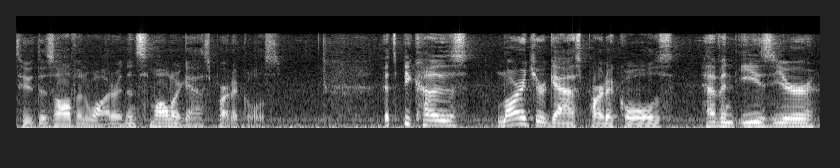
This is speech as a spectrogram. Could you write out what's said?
to dissolve in water than smaller gas particles? It's because larger gas particles have an easier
